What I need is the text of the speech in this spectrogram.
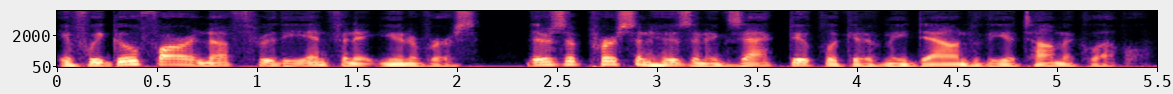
if we go far enough through the infinite universe, there's a person who's an exact duplicate of me down to the atomic level.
